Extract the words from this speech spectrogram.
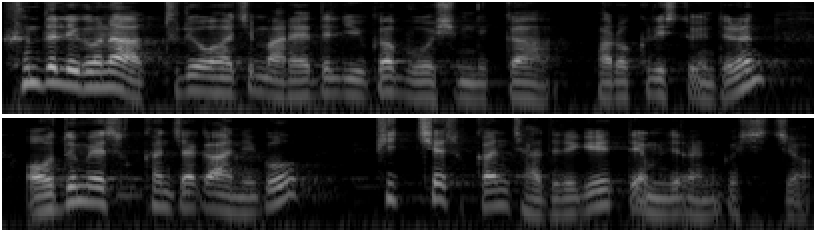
흔들리거나 두려워하지 말아야 될 이유가 무엇입니까? 바로 그리스도인들은 어둠에 속한 자가 아니고 빛에 속한 자들이기 때문이라는 것이죠.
